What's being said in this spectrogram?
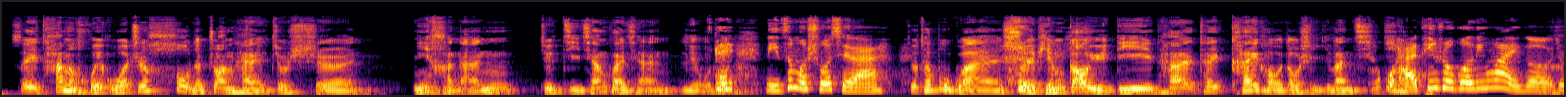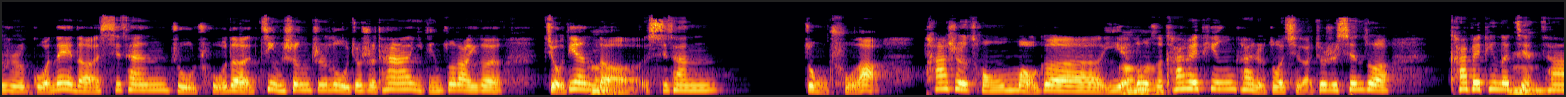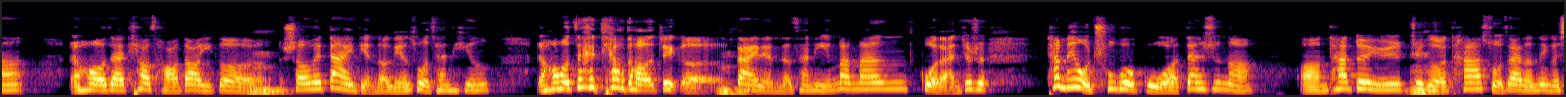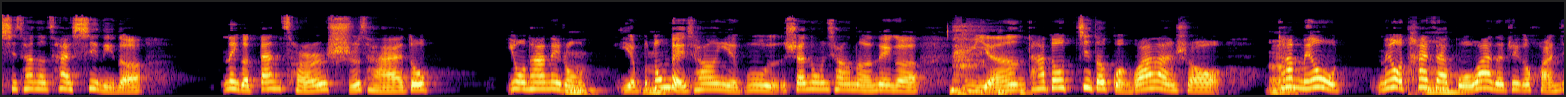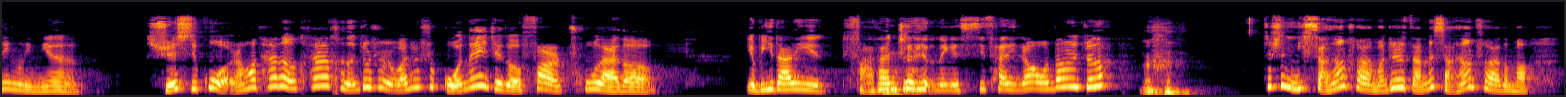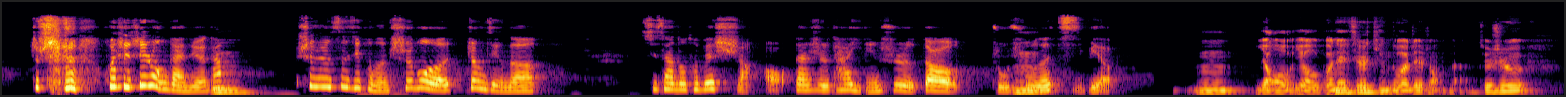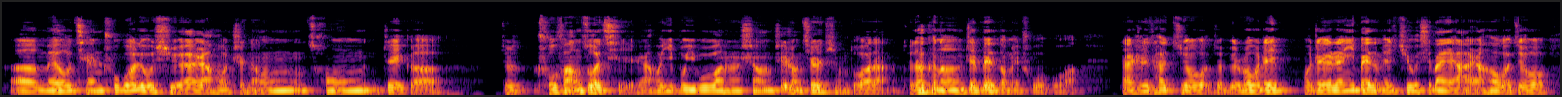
所以他们回国之后的状态就是你很难就几千块钱留住哎他。你这么说起来，就他不管 水平高与低，他他开口都是一万起。我还听说过另外一个，就是国内的西餐主厨的晋升之路，就是他已经做到一个酒店的西餐总厨了。他是从某个野路子咖啡厅开始做起的，就是先做咖啡厅的简嗯餐，然后再跳槽到一个嗯。稍微大一点的连锁餐厅，然后再 跳到这个嗯。大一点的餐厅，慢慢过来。就是他没有出过国，但是呢，嗯，他对于这个他所在的那个西餐的菜系里的那个单词儿食材都用他那种嗯也不嗯。东北腔、也不山东腔的那个语言，他都记得滚瓜烂熟。他嗯。没有没有太在嗯国外的这个环境里面学习过，然后他的他可能就是完全是国内这个范儿出来的，也不意大利法餐之嗯类的那个西餐，你知道？我当时觉得 这是你想象出来的吗？这是咱们想象出来的吗？就是会是这种感觉，他嗯甚至自己可能吃过正经的西餐都特别少，但是他已经是到主厨的级别了。嗯，嗯有有，国内其实挺多这种的，就是呃没有钱出国留学，然后只能从这个就是厨房做起，然后一步一步往上升，这种其实挺多的。就他可能这辈子都没出过国，但是他就就比如说我这我这个人一辈子没去过西班牙，然后我就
